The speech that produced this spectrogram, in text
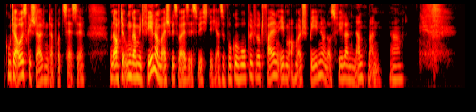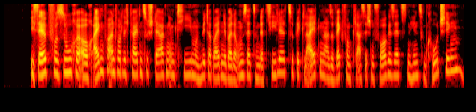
gute Ausgestaltung der Prozesse. Und auch der Umgang mit Fehlern beispielsweise ist wichtig. Also wo gehobelt wird, fallen eben auch mal Späne und aus Fehlern lernt man. Ja. Ich selbst versuche auch Eigenverantwortlichkeiten zu stärken im Team und Mitarbeitende bei der Umsetzung der Ziele zu begleiten, also weg vom klassischen Vorgesetzten hin zum Coaching.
